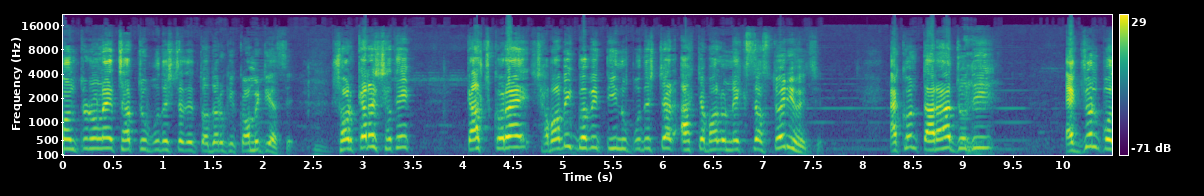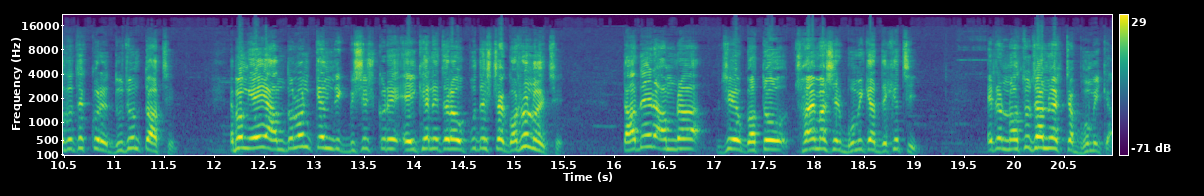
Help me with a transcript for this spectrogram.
মন্ত্রণালয়ে ছাত্র উপদেষ্টাদের তদারকি কমিটি আছে। সরকারের সাথে কাজ করায় স্বাভাবিকভাবে তিন উপদেষ্টার একটা ভালো নেক্সাস তৈরি হয়েছে। এখন তারা যদি একজন পদত্যাগ করে, দুজন তো আছে। এবং এই আন্দোলন কেন্দ্রিক, বিশেষ করে এইখানে যারা উপদেষ্টা গঠন হয়েছে, তাদের আমরা যে গত ছয় মাসের ভূমিকা দেখেছি, এটা নতজানু একটা ভূমিকা।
